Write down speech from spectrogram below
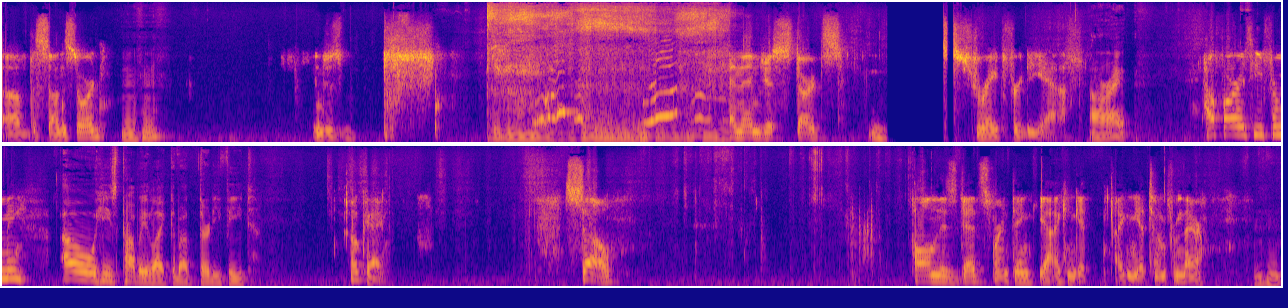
of the sun sword. And just. and then just starts straight for Diath. All right. How far is he from me? Oh, he's probably like about 30 feet. Okay. So, Paulton is dead sprinting. Yeah, I can get I can get to him from there. Mm-hmm.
